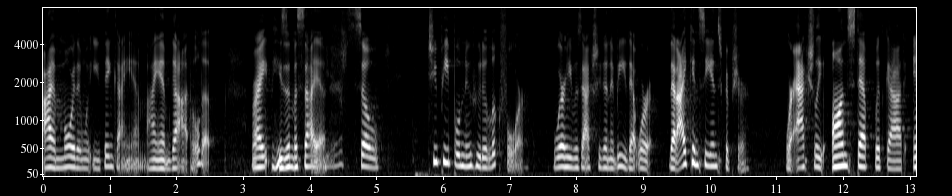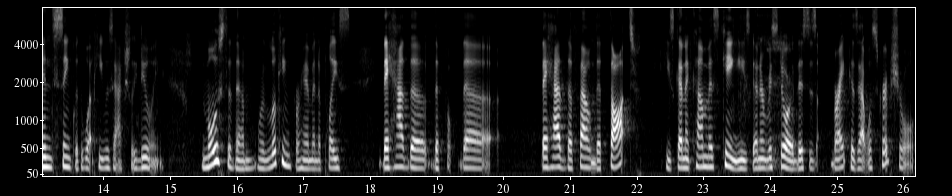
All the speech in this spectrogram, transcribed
I am more than what you think I am. I am God. Hold up. Right? He's a Messiah. So two people knew who to look for, where he was actually going to be that were that I can see in scripture were actually on step with God, in sync with what he was actually doing. Most of them were looking for him in a place they had the the the they had the found the thoughts he's going to come as king. He's going to restore. This is right because that was scriptural.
